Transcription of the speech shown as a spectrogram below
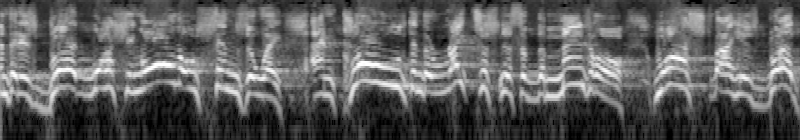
And that His blood washing all those sins away and clothed in the righteousness of the mantle washed by His blood,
